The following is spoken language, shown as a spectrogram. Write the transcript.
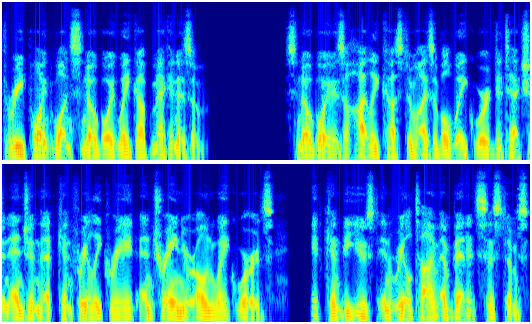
3.1 Snowboy Wake Up Mechanism Snowboy is a highly customizable wake word detection engine that can freely create and train your own wake words, it can be used in real-time embedded systems,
